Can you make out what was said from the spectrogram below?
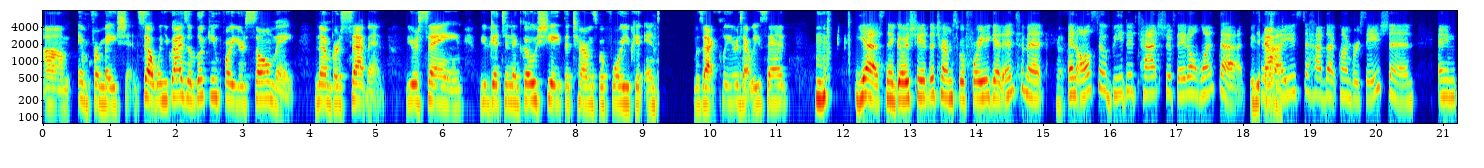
um, information. So when you guys are looking for your soulmate, number seven, you're saying you get to negotiate the terms before you get into. Was that clear? Is that what you said? Yes, negotiate the terms before you get intimate and also be detached if they don't want that because Yeah. I used to have that conversation and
